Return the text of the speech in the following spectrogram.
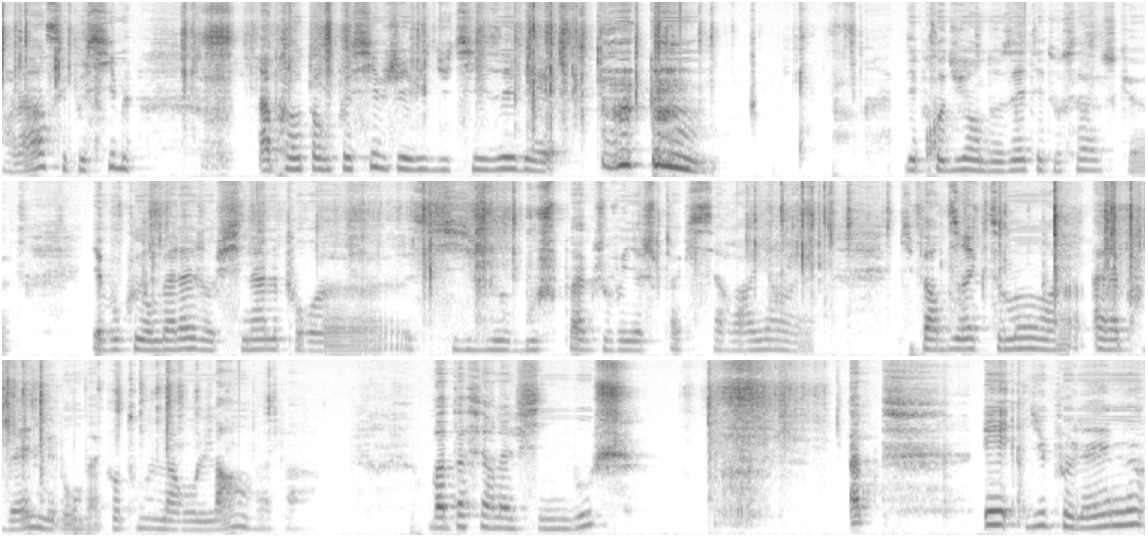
voilà, c'est possible. Après, autant que possible, j'évite d'utiliser des... produits en dosette et tout ça, parce que il y a beaucoup d'emballages au final pour euh, si je bouge pas, que je voyage pas, qui servent à rien, qui partent directement euh, à la poubelle. Mais bon, bah, quand on l'a, on l'a, on va pas, on va pas faire la fine bouche. Hop, et du pollen.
